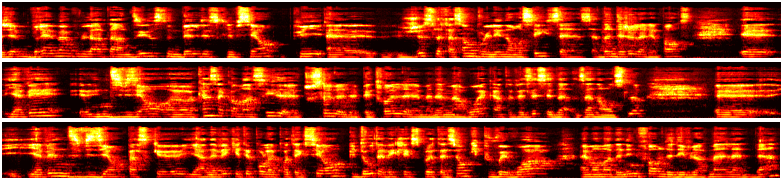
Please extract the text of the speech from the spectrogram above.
J'aime vraiment vous l'entendre dire, c'est une belle description. Puis euh, juste la façon que vous l'énoncez, ça, ça, donne déjà la réponse. Euh, il y avait une division. Euh, quand ça a commencé, euh, tout ça, le, pétrole, euh, Madame Marois, quand elle faisait ces annonces-là, il y avait une division parce que il y en avait qui étaient pour la protection, puis d'autres avec l'exploitation qui pouvaient voir à un moment donné une forme de développement là-dedans.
